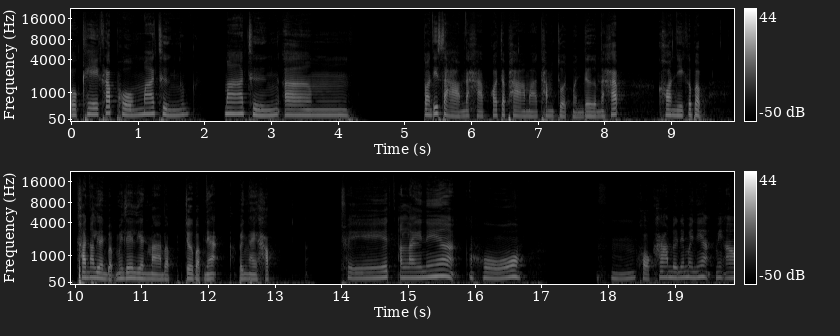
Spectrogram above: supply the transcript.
โอเคครับผมมาถึงมาถึงอตอนที่สามนะครับ ก็จะพามาทำโจทย์เหมือนเดิมนะครับ ข้อนี้ก็แบบท่านนักเรียนแบบไม่ได้เรียนมาแบบเจอแบบเนี้ยเป็นไงครับเทรดอะไรเนี่ยโอ้โหขอข้ามเลยได้ไหมเนี่ย ไม่เอา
